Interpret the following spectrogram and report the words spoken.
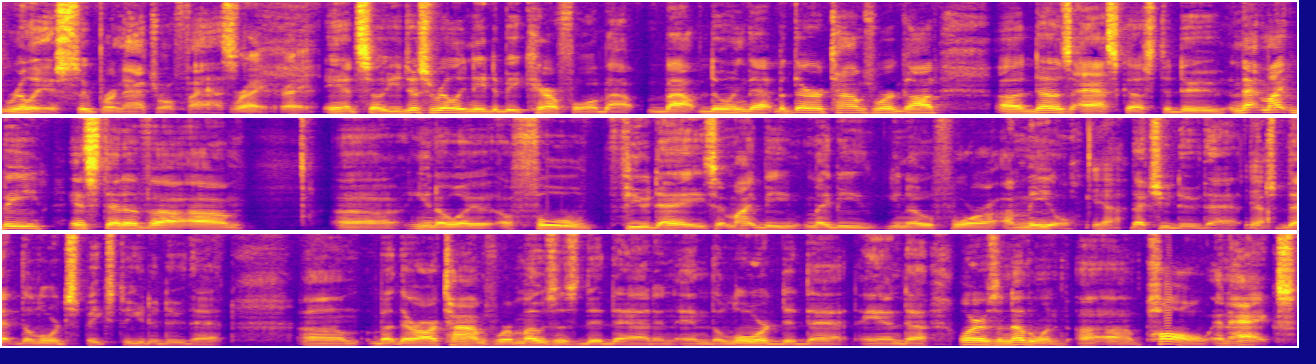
really a supernatural fast. Right, right. And so you just really need to be careful about about doing that. But there are times where God uh, does ask us to do, and that might be instead of uh, um, uh, you know a, a full few days, it might be maybe you know for a meal Yeah. that you do that that, that the Lord speaks to you to do that. Um, but there are times where Moses did that, and, and the Lord did that, and uh, or there's another one, uh, uh, Paul in Acts.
